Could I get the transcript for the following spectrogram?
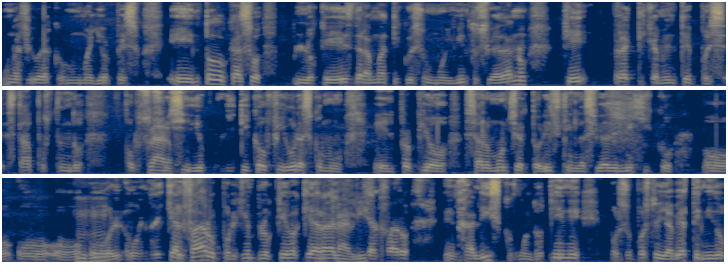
una figura con un mayor peso. En todo caso, lo que es dramático es un movimiento ciudadano que prácticamente pues está apostando por su suicidio político, figuras como el propio Salomón Chertorivsky en la Ciudad de México o, o, Enrique Alfaro, por ejemplo, ¿qué va a quedar Enrique Alfaro en Jalisco cuando tiene, por supuesto, ya había tenido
